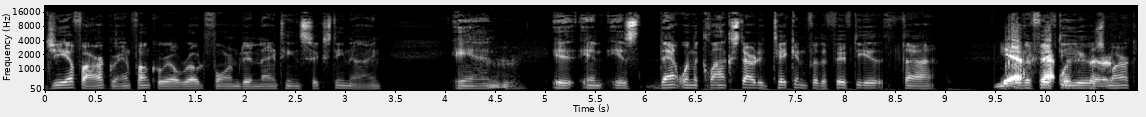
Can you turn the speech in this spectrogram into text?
GFR, Grand Funk Railroad, formed in 1969, and Mm-hmm. i- and is that when the clock started ticking for the 50th? Uh, Yeah, for the 50 years the- mark.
